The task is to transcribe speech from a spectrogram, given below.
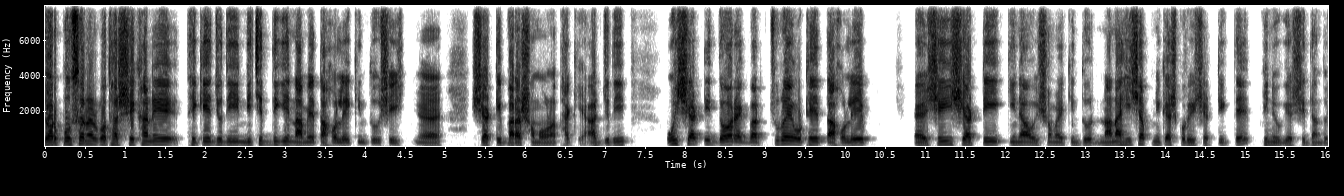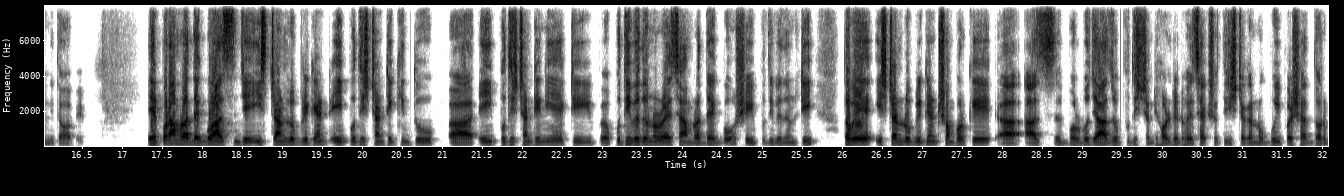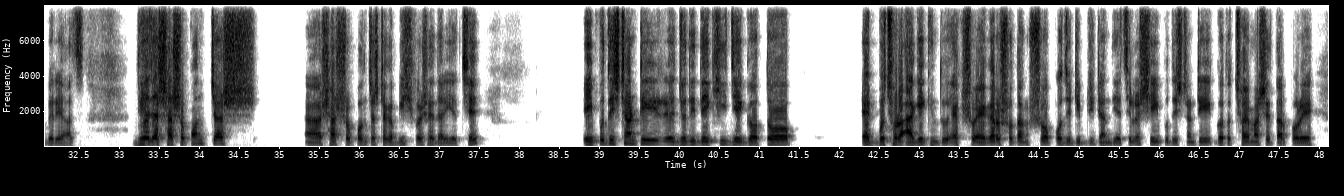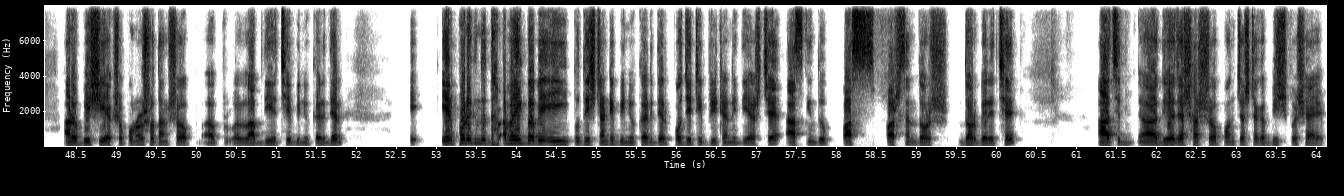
দর পৌঁছানোর কথা সেখানে থেকে যদি নিচের দিকে নামে তাহলে কিন্তু সেই শেয়ারটি বাড়ার সম্ভাবনা থাকে। আর যদি ওই শেয়ারটির দর একবার চূড়ায় ওঠে তাহলে সেই শেয়ারটি কিনা ওই সময় কিন্তু নানা হিসাব নিকাশ করে ওই শেয়ারটিতে বিনিয়োগের সিদ্ধান্ত নিতে হবে। এরপর আমরা দেখব আজ যে ইস্টার্ন লুব্রিকেন্ট এই প্রতিষ্ঠানটি কিন্তু এই প্রতিষ্ঠানটি নিয়ে একটি প্রতিবেদনও রয়েছে, আমরা দেখব সেই প্রতিবেদনটি। তবে ইস্টার্ন লুব্রিকেন্ট সম্পর্কে আজ বলব যে আজও প্রতিষ্ঠানটি হল্টেড হয়েছে, একশো তিরিশ টাকা নব্বই পয়সার দর বেড়ে আজ দুই হাজার সাতশো পঞ্চাশ সাতশো পঞ্চাশ টাকা বিশ পয়সায় দাঁড়িয়েছে। এই প্রতিষ্ঠানটির যদি দেখি যে গত এক বছর আগে কিন্তু একশো এগারো শতাংশ পজিটিভ রিটার্ন দিয়েছিল। সেই প্রতিষ্ঠানটি গত ছয় মাসে তারপরে আরও বেশি, একশো পনেরো শতাংশ লাভ দিয়েছে বিনিয়োগকারীদের। এরপরে কিন্তু ধারাবাহিকভাবে এই প্রতিষ্ঠানটি বিনিয়োগকারীদের পজিটিভ রিটার্ন দিয়ে আসছে। আজ কিন্তু পাঁচ পার্সেন্ট দর দর বেড়েছে। আজ দুই হাজার সাতশো পঞ্চাশ টাকা বিশ পয়সায়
